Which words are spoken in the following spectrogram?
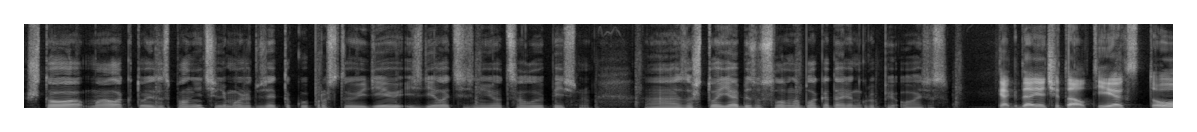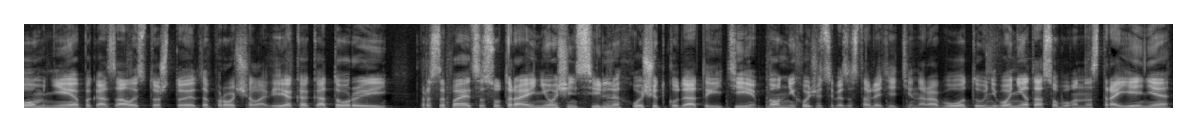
что мало кто из исполнителей может взять такую простую идею и сделать из нее целую песню, а, за что я, безусловно, благодарен группе Oasis. Когда я читал текст, то мне показалось то, что это про человека, который просыпается с утра и не очень сильно хочет куда-то идти. Но он не хочет себя заставлять идти на работу, у него нет особого настроения.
